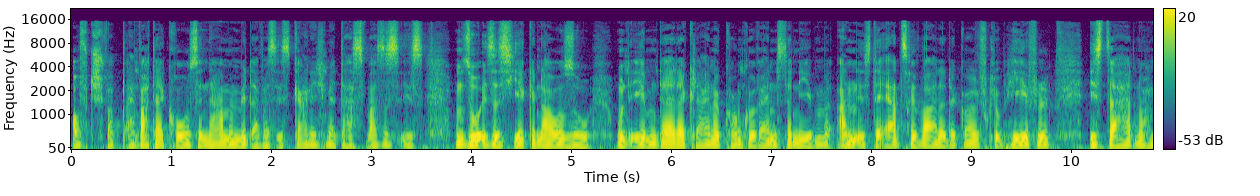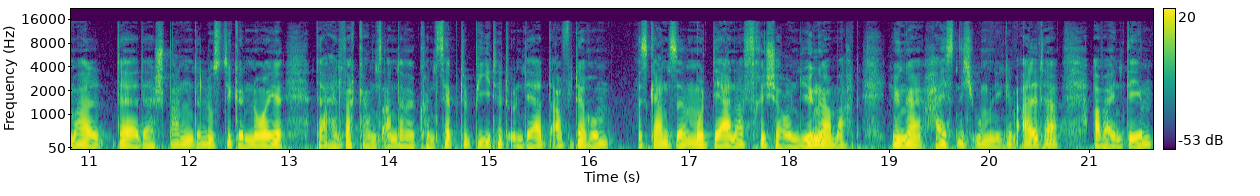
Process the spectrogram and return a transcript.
Oft schwappt einfach der große Name mit, aber es ist gar nicht mehr das, was es ist. Und so ist es hier genauso. Und eben der, der kleine Konkurrenz, der nebenan ist, der Erzrivale, der Golfclub Hefel, ist da halt nochmal der, der spannende, lustige Neue, der einfach ganz andere Konzepte bietet und der auch wiederum das Ganze moderner, frischer und jünger macht. Jünger heißt nicht unbedingt im Alter, aber in dem,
